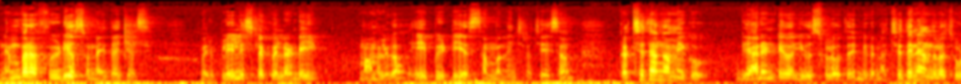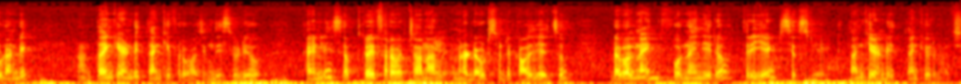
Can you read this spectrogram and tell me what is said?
నెంబర్ ఆఫ్ వీడియోస్ ఉన్నాయి దయచేసి. మీరు ప్లేలిస్ట్లోకి వెళ్ళండి. మామూలుగా ఏపీటీఎస్ సంబంధించిన చేసాం. ఖచ్చితంగా మీకు గ్యారంటీగా యూస్ఫుల్ అవుతుంది మీకు నచ్చితేనే అందులో చూడండి. థ్యాంక్ యూ అండి. Thank you for watching this video. Kindly subscribe for our channel. ఏమైనా డౌట్స్ ఉంటే కాల్ చేయొచ్చు. Double nine four nine zero three eight six eight. Thank you అండి. Thank you very much.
